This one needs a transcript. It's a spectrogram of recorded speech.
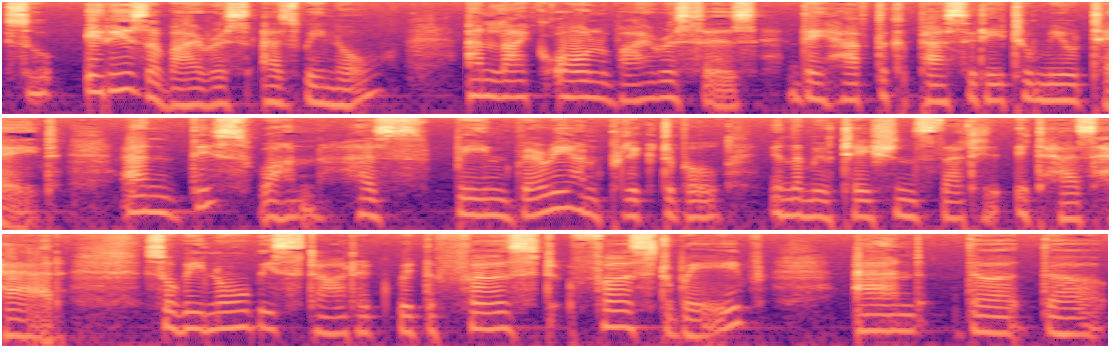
So it is a virus, as we know, and like all viruses, they have the capacity to mutate. And this one has been very unpredictable in the mutations that it- has had. So we know we started with the first first wave, and the the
